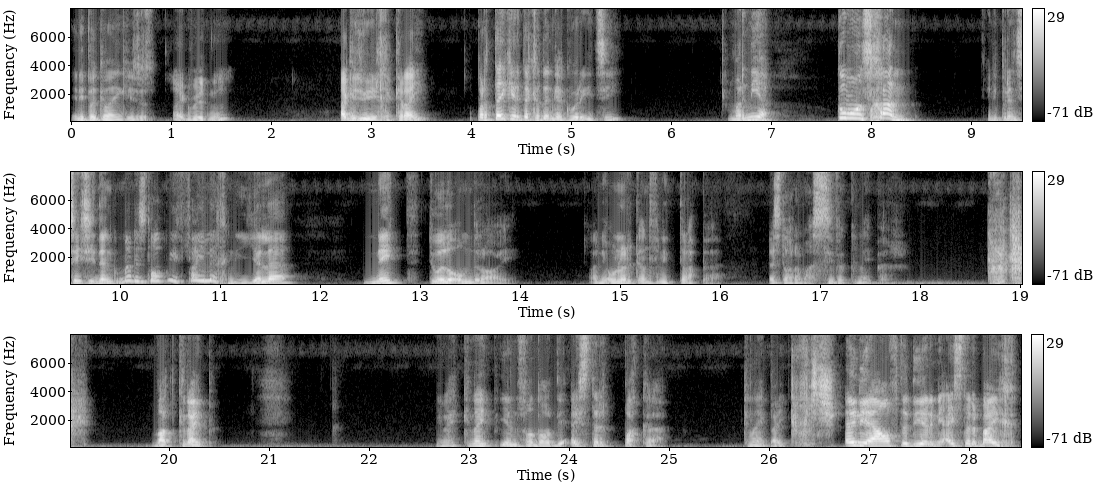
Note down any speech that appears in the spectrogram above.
En die pikkewyntjie sê, "Ek weet nie. Ek het jou hier gekry. Partykeer het ek gedink ek hoor ietsie. Maar nee. Kom ons gaan." En die prinsesie dink, "Maar dis dalk nie veilig nie. Julle net toe hulle omdraai aan die onderkant van die trappe is daar 'n massiewe knyper. Wat knyp? En hy knyp een van daardie eysterpakke. Knyp hy in die helfte deur in die eyster buig.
